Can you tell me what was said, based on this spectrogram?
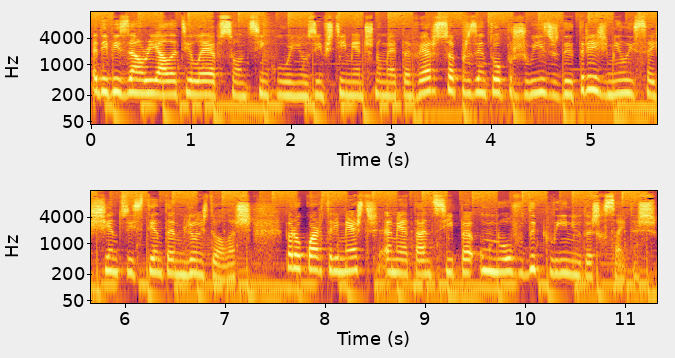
A divisão Reality Labs, onde se incluem os investimentos no metaverso, apresentou prejuízos de 3.670 milhões de dólares. Para o quarto trimestre, a Meta antecipa um novo declínio das receitas.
